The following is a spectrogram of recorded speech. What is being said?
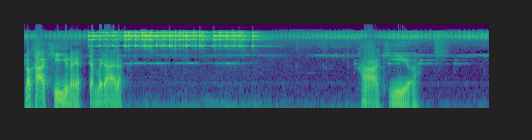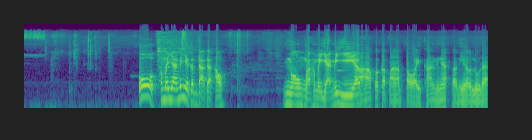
แล้วคาคีย์อยู่ไหนอะจำไม่ได้แล้วคาคีย์เหรอโอ้ทำไมยายไม่เหยียบกับดักอะเอางงว่ะทำไมยายไม่เหยียบอ้าวก็กลับมากันต่ออีกครั้งหนึงอะตอนนี้เรารู้แล้ว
